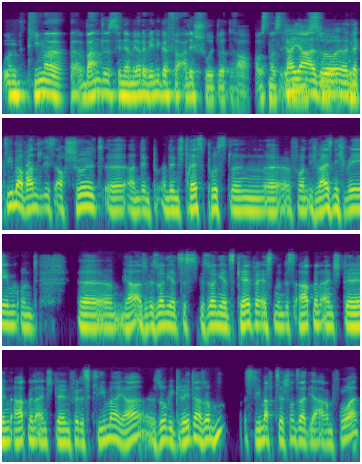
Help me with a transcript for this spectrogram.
und Klimawandel sind ja mehr oder weniger für alle schuld dort draußen. ja, ja, also so äh, der Klimawandel ist auch schuld äh, an den an den Stresspusteln äh, von ich weiß nicht wem und äh, ja, also wir sollen jetzt wir sollen jetzt Käfer essen und das Atmen einstellen, Atmen einstellen für das Klima, ja, so wie Greta, so hm, sie macht es ja schon seit Jahren vor,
